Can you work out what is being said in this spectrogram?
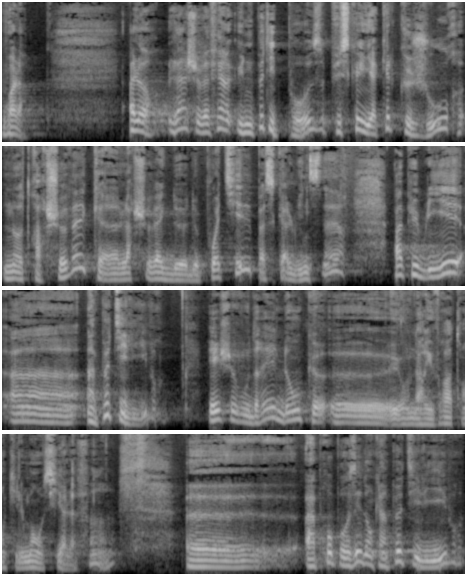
Voilà. Alors là, je vais faire une petite pause, puisqu'il y a quelques jours, notre archevêque, l'archevêque de, Poitiers, Pascal Winsner, a publié un, petit livre. Et je voudrais donc, euh, et on arrivera tranquillement aussi à la fin, hein, euh, à proposer donc un petit livre.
